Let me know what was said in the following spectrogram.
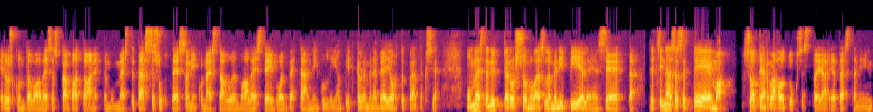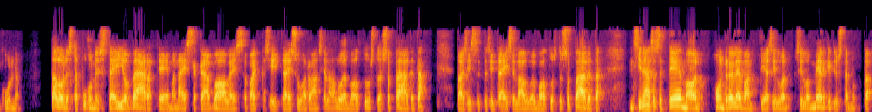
eduskuntavaaleissa skapataan, että mun mielestä tässä suhteessa niin kuin näistä aluevaaleista ei voi vetää niin kuin liian pitkälle meneviä johtopäätöksiä. Mun mielestä nyt perussuomalaisilla meni pieleen se, että, että sinänsä se teema soten rahoituksesta ja, ja tästä niin kuin taloudesta puhumisesta ei ole väärä teema näissäkään vaaleissa, vaikka siitä ei suoraan siellä aluevaltuustoissa päätetä, tai siis että sitä ei siellä aluevaltuustossa päätetä, niin sinänsä se teema on, on relevantti ja silloin, silloin merkitystä, mutta,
